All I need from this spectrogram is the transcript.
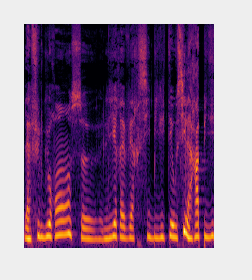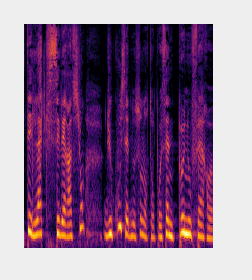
la fulgurance, euh, l'irréversibilité aussi, la rapidité, l'accélération. Du coup, cette notion d'anthropocène peut nous faire euh,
